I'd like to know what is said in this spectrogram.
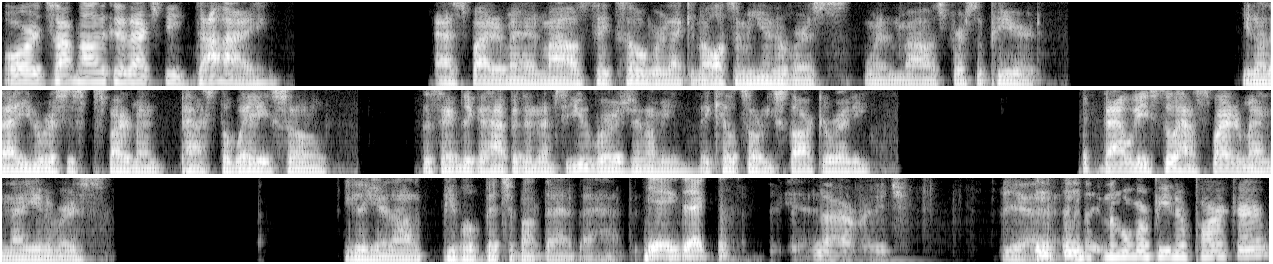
Or Tom Holland could actually die as Spider Man and Miles takes over, like in the Ultimate Universe when Miles first appeared. You know, that universe's Spider Man passed away, so the same thing could happen in MCU version. I mean, they killed Tony Stark already. That way, you still have Spider Man in that universe. You're gonna hear a lot of people bitch about that if that happens. Yeah, exactly. No outrage. Yeah. Mhm. Like, no more Peter Parker.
